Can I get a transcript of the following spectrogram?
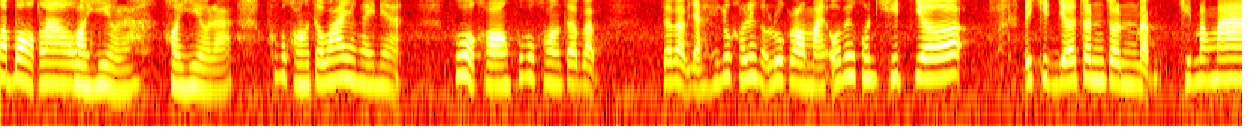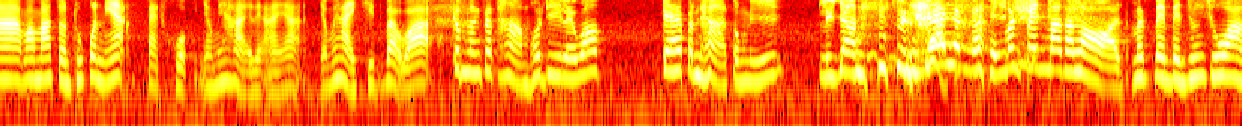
มาบอกเราห่อเหี่ยวแล้วห่อเหี่ยวแล้วผู้ปกครองจะว่ายังไงเนี่ย ผู้ปกครองผู้ปกครองจะแบบจะแบบอยากให้ลูกเขาเล่นกับลูกเราไหมโอ้ยเป็นคนคิดเยอะ ไปคิดเยอะจนจนแบบคิดมากๆมากๆจนทุกวันเนี้ยแปดขวบยังไม่หายเลยไอ้อะยังไม่หายคิดแบบว่า กำลังจะถามพอดีเลยว่า แก้ปัญหาตรงนี้ หรือยังหรือแก้ยังไง มันเป็นมาตลอด มันเป็นเป็นช่วง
